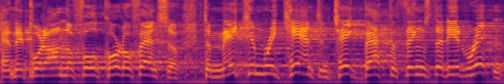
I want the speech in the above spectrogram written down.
and they put on the full court offensive to make him recant and take back the things that he had written.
